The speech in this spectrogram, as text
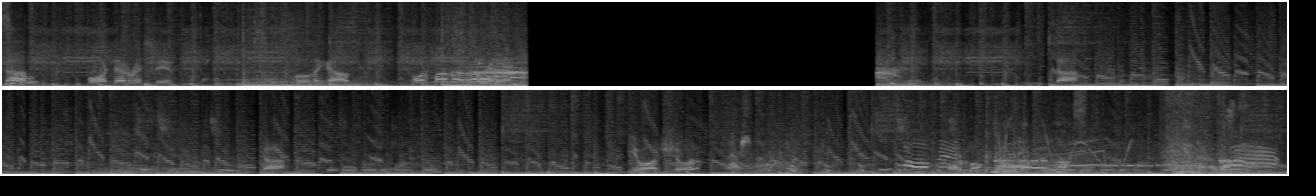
Sold. Order received. Moving out. For Mother Russia. Une obligation. You are sure? For bomb Unit lost. Lost.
